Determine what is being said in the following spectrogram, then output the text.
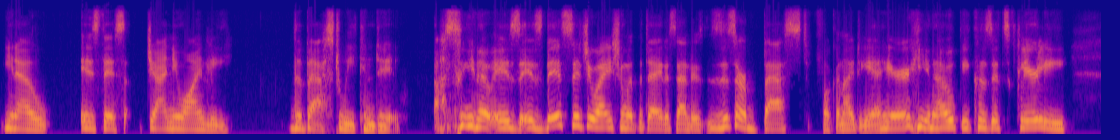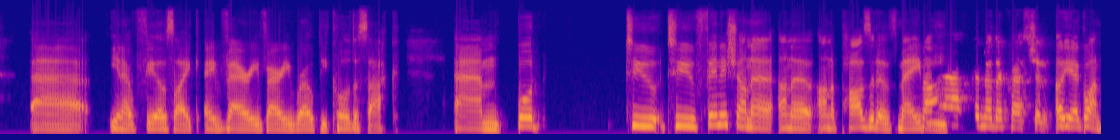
you know is this genuinely the best we can do? As, you know, is is this situation with the data centers? Is this our best fucking idea here? You know, because it's clearly, uh, you know, feels like a very very ropey cul-de-sac. Um, but to to finish on a on a on a positive, maybe. Can I ask another question? Oh yeah, go on.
